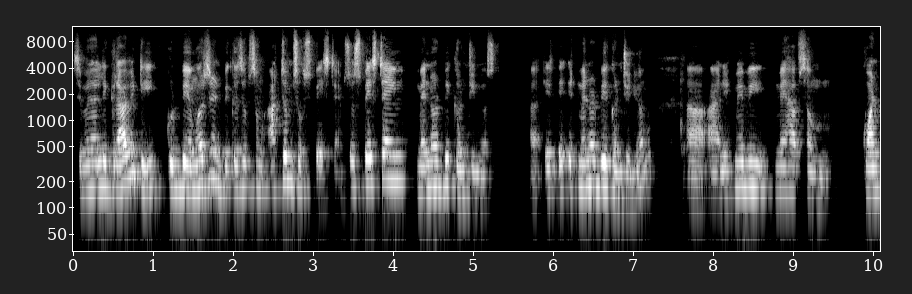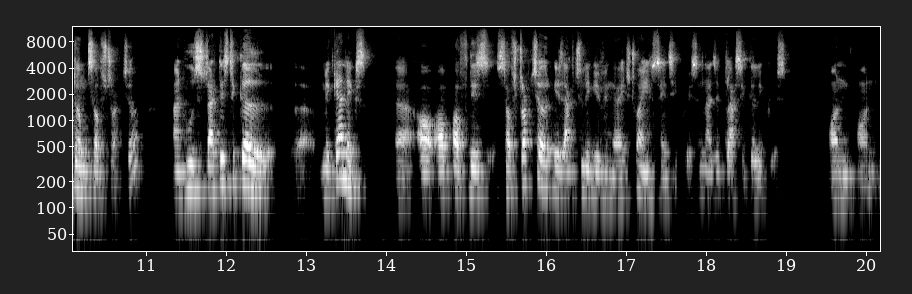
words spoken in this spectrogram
similarly gravity could be emergent because of some atoms of space-time. So space-time may not be continuous uh, it, it may not be a continuum uh, and it may be may have some quantum substructure and whose statistical uh, mechanics uh, of, of this substructure is actually giving rise to Einstein's equation as a classical equation on, on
